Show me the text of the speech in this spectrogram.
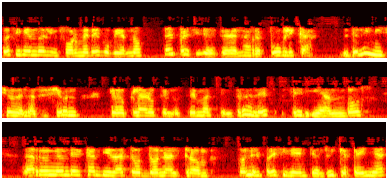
recibiendo el informe de gobierno del presidente de la República. Desde el inicio de la sesión quedó claro que los temas centrales serían dos. La reunión del candidato Donald Trump con el presidente Enrique Peña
